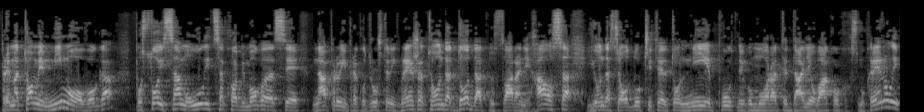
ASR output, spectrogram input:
Prema tome, mimo ovoga, postoji samo ulica koja bi mogla da se napravi preko društvenih mreža, to onda dodatno stvaranje haosa i onda se odlučite da to nije put, nego morate dalje ovako kako smo krenuli,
